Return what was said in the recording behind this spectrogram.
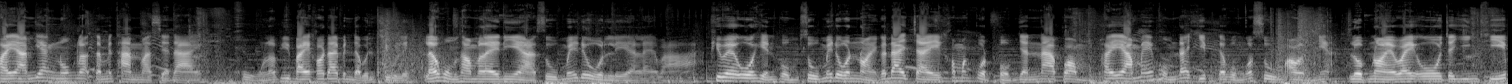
พยายามแย่งนกแล้วแต่ไม่ทันมาเสียดาย โอ้โหแล้วพี่ไบเขาได้เป็นดับเบิลคิวเลย แล้วผมทำอะไรเนี่ยซูมไม่โดนเลยอะไรวะพี่ไวโอเห็นผมซูมไม่โดนหน่อยก็ได้ใจเข้ามากดผมยันหน้าป้อม พยายามไม่ให้ผมได้คลิป แต่ผมก็ซูมเอาแบบเนี้ยหลบหน่อยไวโอจะยิงคลิป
